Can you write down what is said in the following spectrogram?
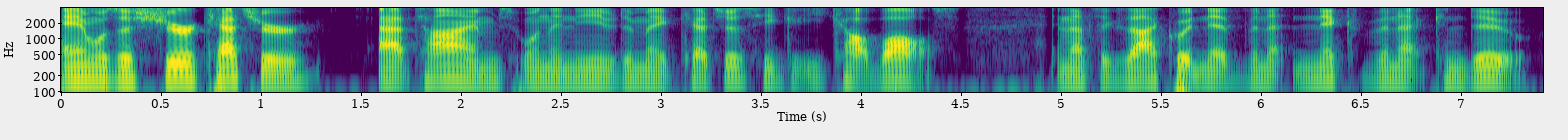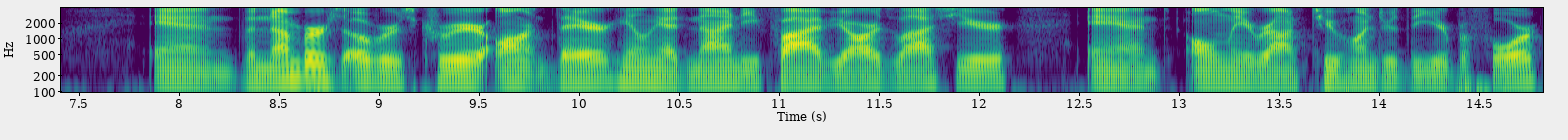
and was a sure catcher at times when they needed to make catches. He he caught balls, and that's exactly what Nick Vannett, Nick Vannett can do. And the numbers over his career aren't there. He only had 95 yards last year and only around 200 the year before.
